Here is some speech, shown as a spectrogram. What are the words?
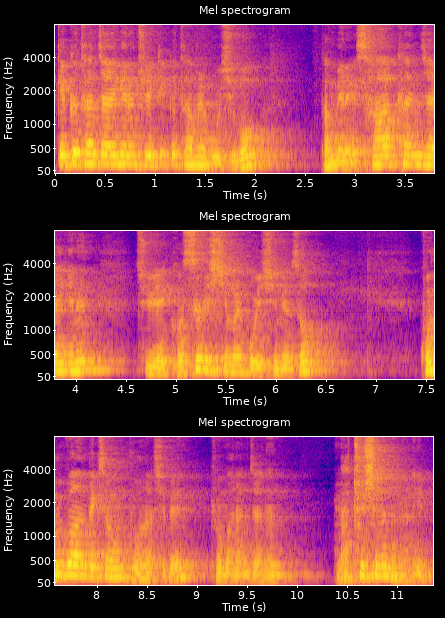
깨끗한 자에게는 주의 깨끗함을 보시고 반면에 사악한 자에게는 주의 거스르심을 보이시면서 곤고한 백성은 구원하시되 교만한 자는 낮추시는 하나님.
